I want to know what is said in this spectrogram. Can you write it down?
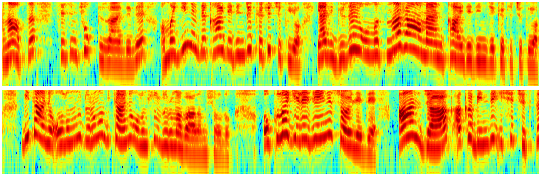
ne yaptı? Sesim çok güzel dedi ama yine de kaydedince kötü çıkıyor. Yani güzel olmasına rağmen kaydedince kötü çıkıyor. Bir tane olumlu durumu bir tane olumsuz duruma bağlamış olduk. Okula geleceğini söyledi. Ancak akabinde işi çıktı.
